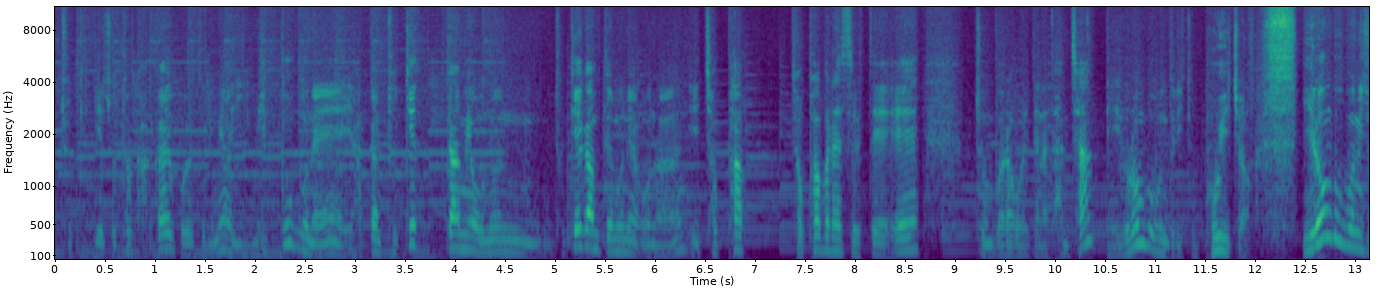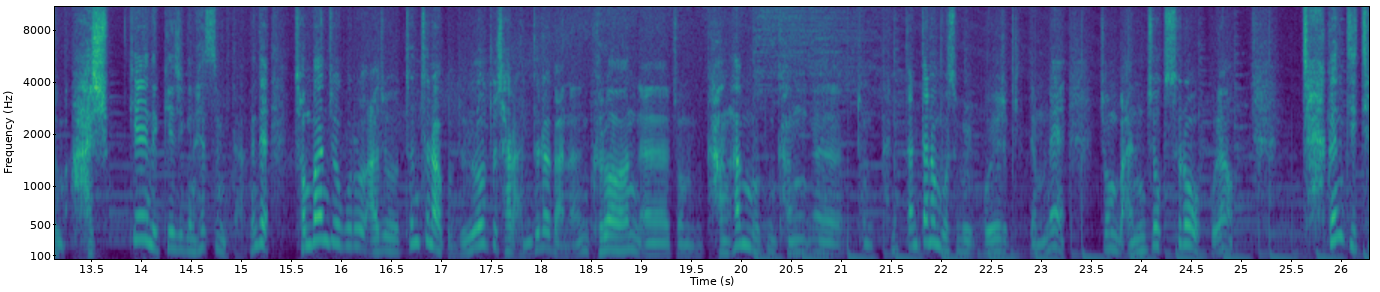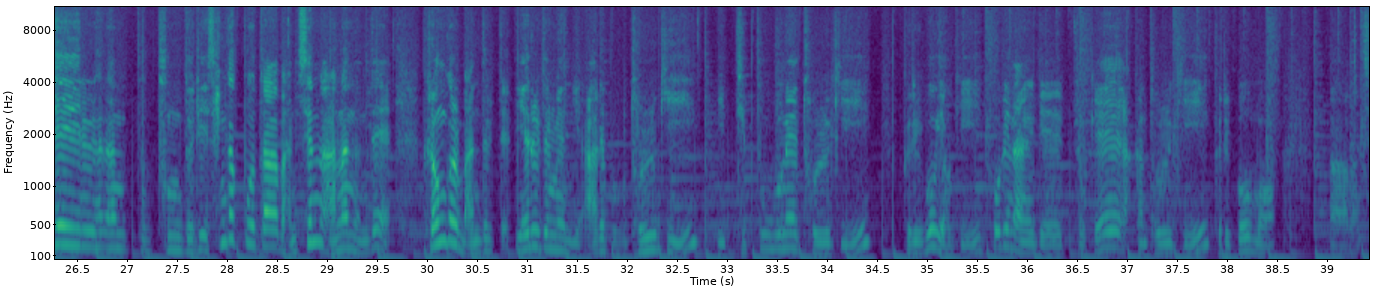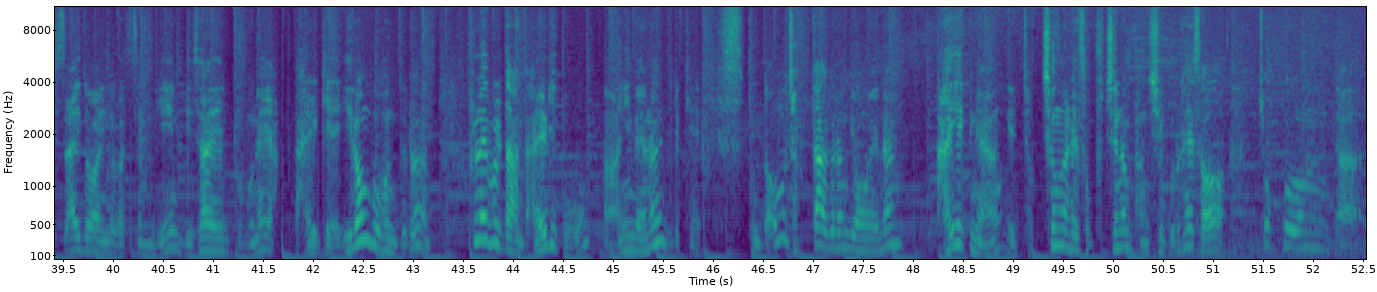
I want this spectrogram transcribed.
좋기에 좋도록 가까이 보여드리면 이 윗부분에 약간 두께감이 오는 두께감 때문에 오는 이 접합 접합을 했을 때의 좀 뭐라고 해야 되나 단차 네, 이런 부분들이 좀 보이죠. 이런 부분이 좀 아쉽게 느껴지긴 했습니다. 근데 전반적으로 아주 튼튼하고 눌러도 잘 안 들어가는 그런 에, 좀 강한 모습, 강, 에, 좀 단- 단단한 모습을 보여줬기 때문에 좀 만족스러웠고요. 작은 디테일한 부품들이 생각보다 많지는 않았는데 그런 걸 만들 때 예를 들면 이 아래 부분 돌기, 이 뒷부분의 돌기, 그리고 여기 꼬리 날개 쪽에 약간 돌기, 그리고 뭐 어, 마치 사이드 와인더 같이 생긴 미사일 부분의 약 날개 이런 부분들은 플랩을 다 날리고 어, 아니면은 이렇게 좀 너무 작다 그런 경우에는 아예 그냥 이 적층을 해서 붙이는 방식으로 해서 조금 아,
